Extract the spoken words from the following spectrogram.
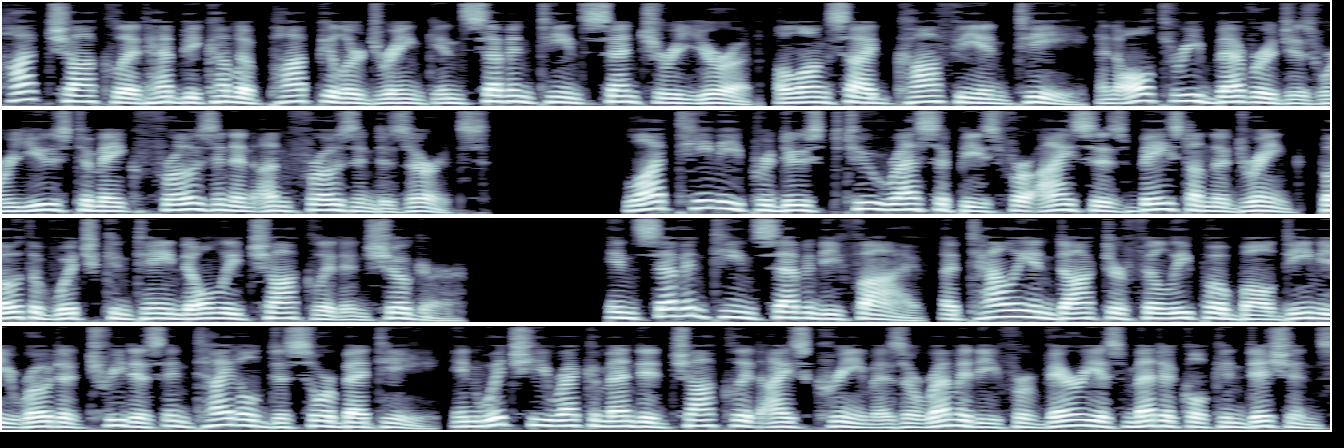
Hot chocolate had become a popular drink in 17th-century Europe, alongside coffee and tea, and all three beverages were used to make frozen and unfrozen desserts. Latini produced two recipes for ices based on the drink, both of which contained only chocolate and sugar. In 1775, Italian doctor Filippo Baldini wrote a treatise entitled De Sorbetti, in which he recommended chocolate ice cream as a remedy for various medical conditions,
